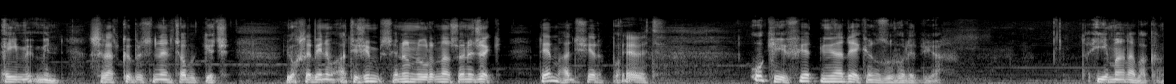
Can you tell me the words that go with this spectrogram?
Ey mümin Sırat Köprüsü'nden çabuk geç. Yoksa benim ateşim senin nurundan sönecek. Değil mi? Hadis-i şerif bu. Evet. O keyfiyet dünyadayken zuhur ediyor. İmana bakın.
